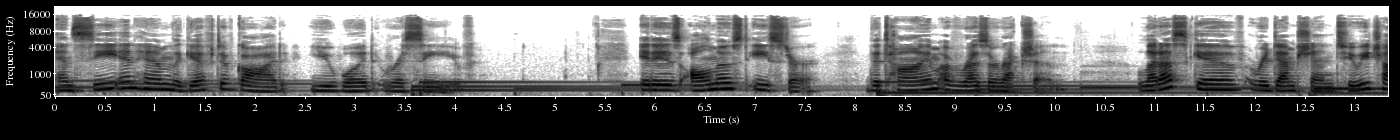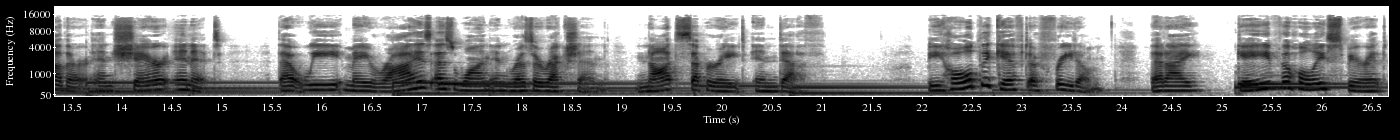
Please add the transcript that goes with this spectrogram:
and see in him the gift of God you would receive. It is almost Easter, the time of resurrection. Let us give redemption to each other and share in it, that we may rise as one in resurrection, not separate in death. Behold the gift of freedom that I gave the Holy Spirit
